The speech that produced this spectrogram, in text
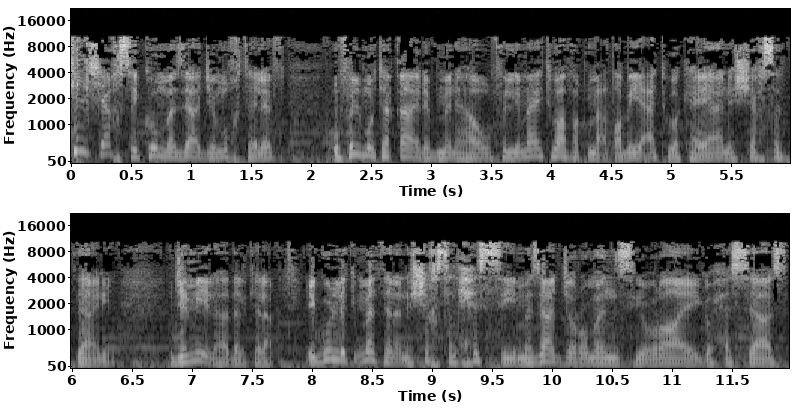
كل شخص يكون مزاجه مختلف وفي المتقارب منها وفي اللي ما يتوافق مع طبيعة وكيان الشخص الثاني. جميل هذا الكلام. يقول لك مثلا الشخص الحسي مزاجه رومانسي ورايق وحساس.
